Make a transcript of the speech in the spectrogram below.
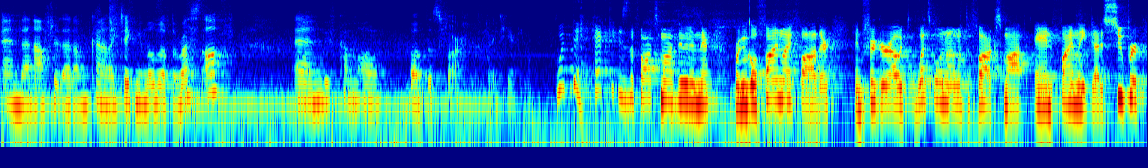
and then after that, I'm kind of like taking a little bit of the rust off, and we've come all about this far right here. What the heck is the fox moth doing in there? We're gonna go find my father and figure out what's going on with the fox moth. And finally, got a super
